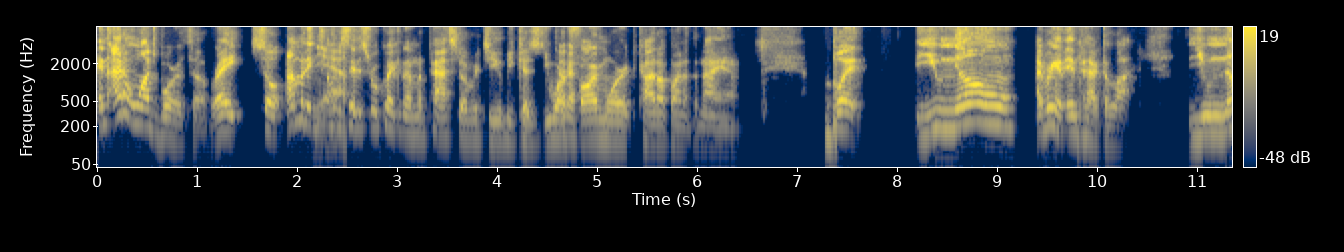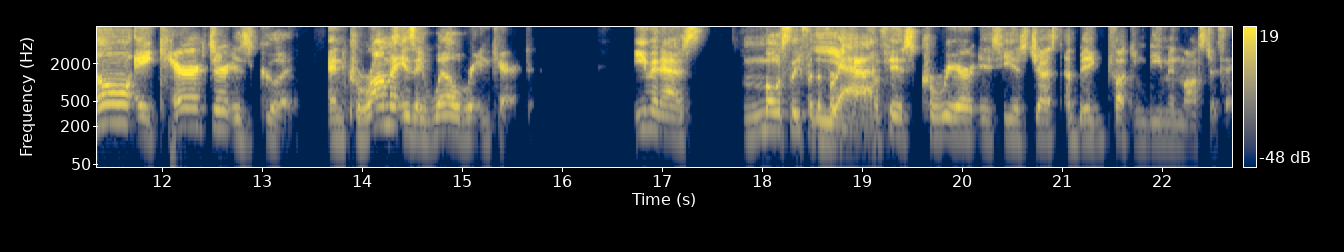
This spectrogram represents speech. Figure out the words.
and I don't watch Boruto, right? So I'm gonna I'm Yeah. gonna say this real quick, and I'm gonna pass it over to you because you are Okay. far more caught up on it than I am. But you know, I bring up Impact a lot. You know, a character is good, and Kurama is a well written character, even as mostly for the first Yeah. half of his career is he is just a big fucking demon monster thing.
